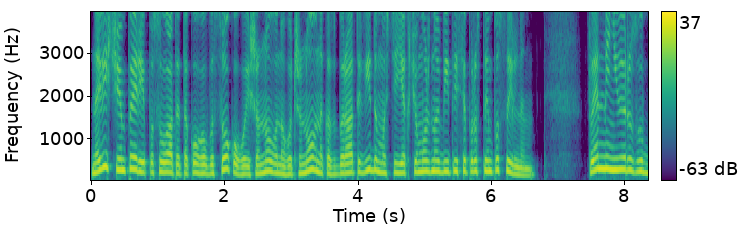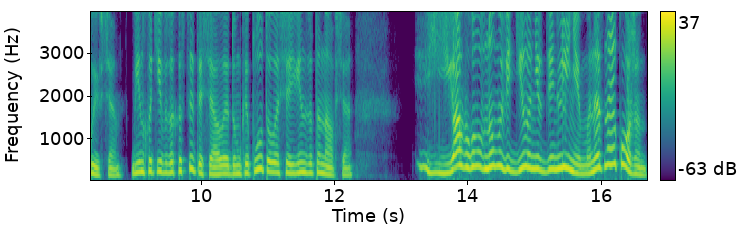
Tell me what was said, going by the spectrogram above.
навіщо імперії посилати такого високого і шанованого чиновника збирати відомості, якщо можна обійтися простим посильним? Фен Мін'юй розгубився. Він хотів захиститися, але думки плуталися, і він затинався. Я в головному відділенні в Дінліні, мене знає кожен.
